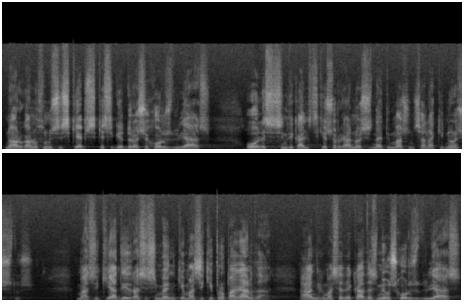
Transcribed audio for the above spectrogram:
να οργανωθούν συσκέψεις και συγκεντρώσεις σε χώρους δουλειάς, όλες οι συνδικαλιστικές οργανώσεις να ετοιμάσουν τις ανακοινώσεις τους. Μαζική αντίδραση σημαίνει και μαζική προπαγάνδα, άνοιγμα σε δεκάδες νέους χώρους δουλειάς,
